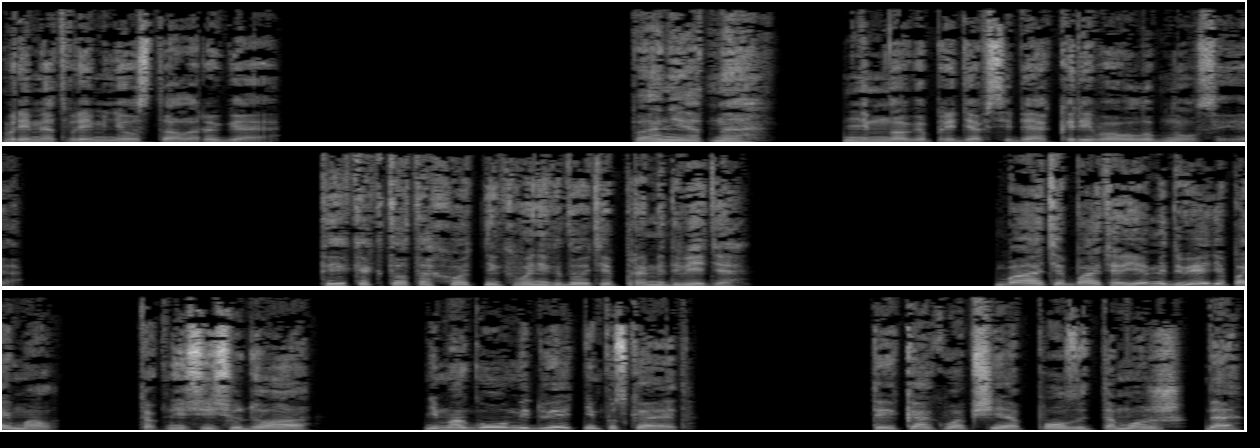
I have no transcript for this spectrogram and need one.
время от времени устало рыгая. «Понятно», Немного придя в себя, криво улыбнулся я. «Ты как тот охотник в анекдоте про медведя». «Батя, батя, я медведя поймал». «Так неси сюда. Не могу, медведь не пускает. Ты как вообще, ползать-то можешь, да?»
